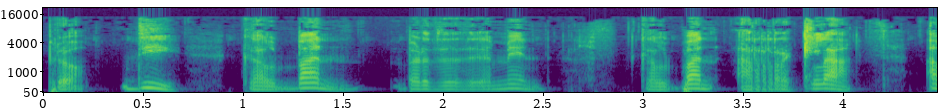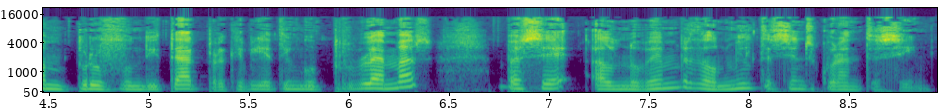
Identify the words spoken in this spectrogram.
Però dir que el van verdaderament que el van arreglar en profunditat perquè havia tingut problemes va ser el novembre del 1345.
